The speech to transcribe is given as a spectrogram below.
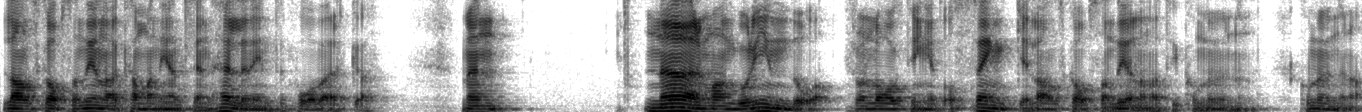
Landskapsandelarna kan man egentligen heller inte påverka. Men när man går in då från lagtinget och sänker landskapsandelarna till kommunen, kommunerna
